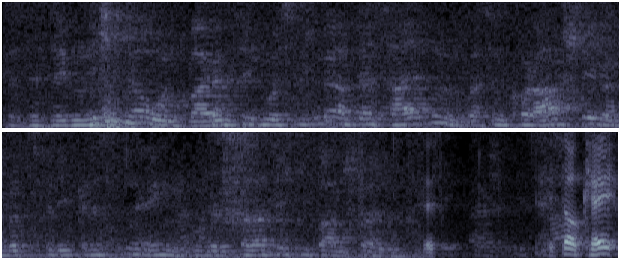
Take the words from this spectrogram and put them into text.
Das ist eben nicht nur und, weil wenn sich Muslime an das halten, was im Koran steht, dann wird es für die Christen eng. Und jetzt verlasse ich die Veranstaltung. Das ist okay,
